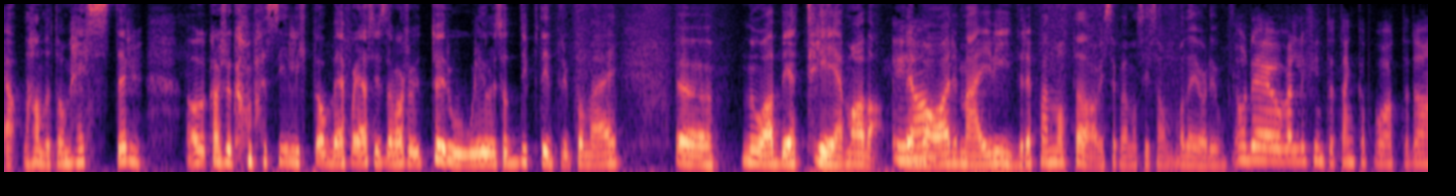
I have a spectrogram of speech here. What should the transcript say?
Ja, det handlet om hester. Og kanskje du kan bare si litt om det, for jeg syns det var så utrolig, gjorde så dypt inntrykk på meg. Uh, noe av det temaet, da. Ja. Det bar meg videre, på en måte, da, hvis det kan si sånn. Og det gjør det jo. Og det er jo veldig fint å tenke på at da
